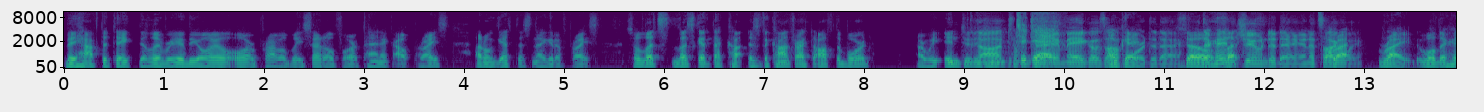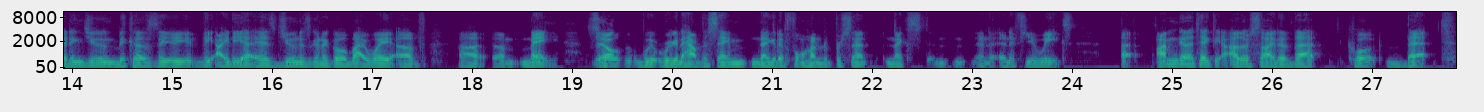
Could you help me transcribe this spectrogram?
they have to take delivery of the oil or probably settle for a panic out price. I don't get this negative price. So let's let's get that. Co- is the contract off the board? Are we into the Uh, t- Today. today. May goes off Okay, board today. so But they're hitting let- June today, and it's ugly. Right. Well, they're hitting June because the the idea is June is going to go by way of uh, um, May. So we, we're going to have the same negative 400 percent next in, in a few weeks. Uh, I'm going to take the other side of that quote bet.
